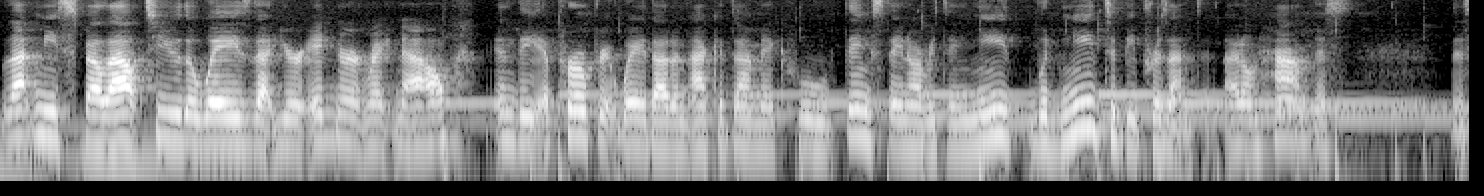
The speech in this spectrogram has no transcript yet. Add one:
let me spell out to you the ways that you're ignorant right now in the appropriate way that an academic who thinks they know everything need would need to be presented. I don't have this this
